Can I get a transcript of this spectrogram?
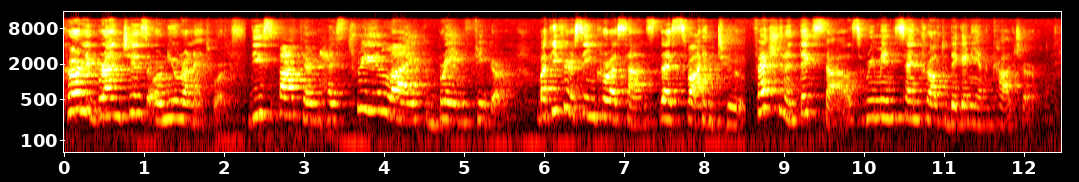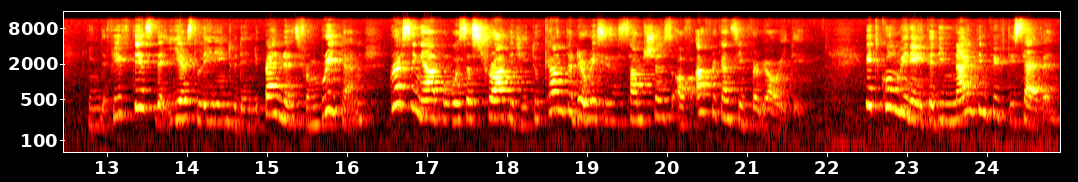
curly branches or neural networks. This pattern has tree-like brain figure, but if you're seeing croissants, that's fine too. Fashion and textiles remain central to the Ghanaian culture. In the 50s, the years leading to the independence from Britain, Dressing up was a strategy to counter the racist assumptions of Africans' inferiority. It culminated in 1957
